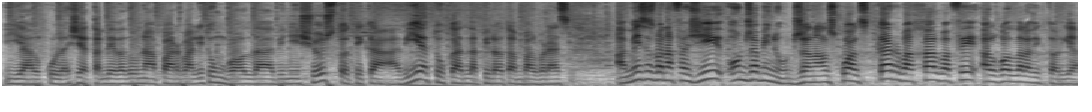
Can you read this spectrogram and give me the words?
i el col·legiat també va donar per vàlid un gol de Vinicius, tot i que havia tocat la pilota amb el braç. A més, es van afegir 11 minuts en els quals Carvajal va fer el gol de la victòria.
